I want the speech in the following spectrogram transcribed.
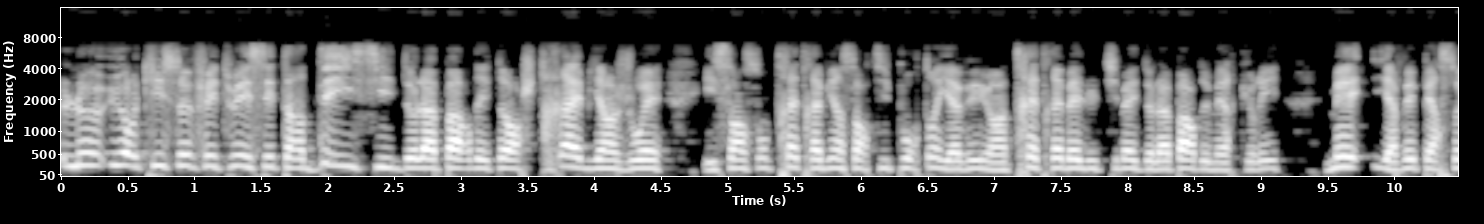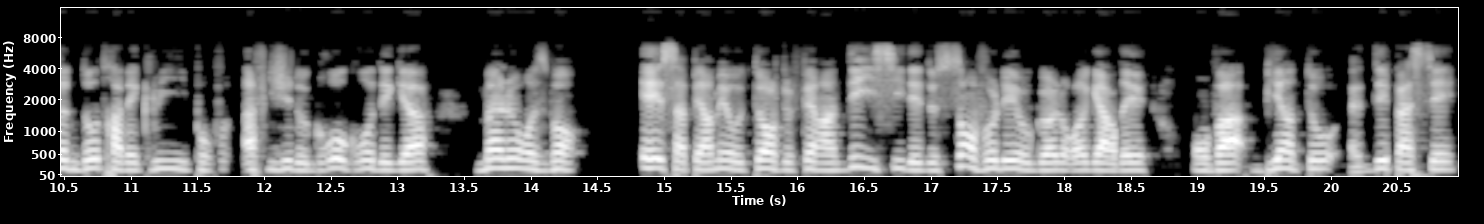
le hurle qui se fait tuer, c'est un déicide de la part des torches, très bien joué. Ils s'en sont très très bien sortis. Pourtant, il y avait eu un très très bel ultimate de la part de Mercury, mais il y avait personne d'autre avec lui pour affliger de gros gros dégâts, malheureusement. Et ça permet aux torches de faire un déicide et de s'envoler au goal. Regardez, on va bientôt dépasser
